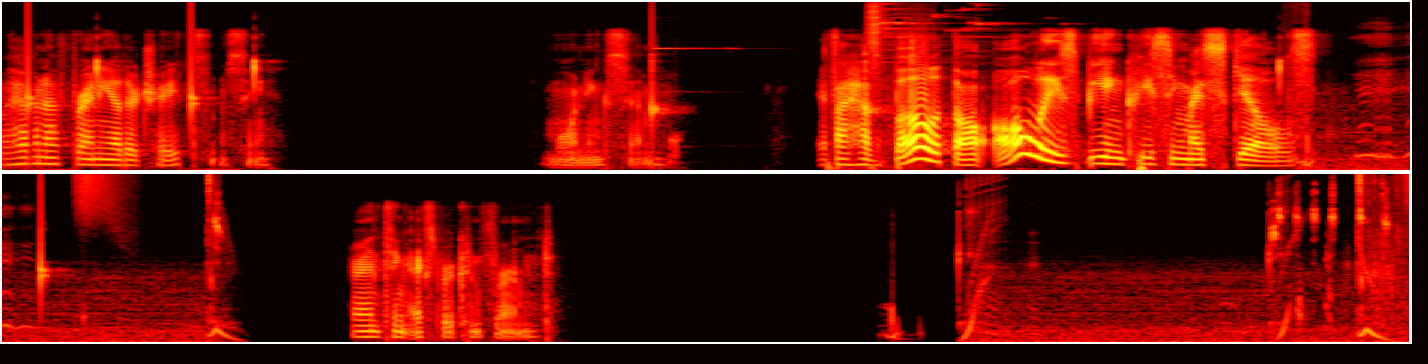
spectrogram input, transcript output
I have enough for any other traits? Let's see. Morning sim. If I have both, I'll always be increasing my skills. Parenting expert confirmed. Hmm.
